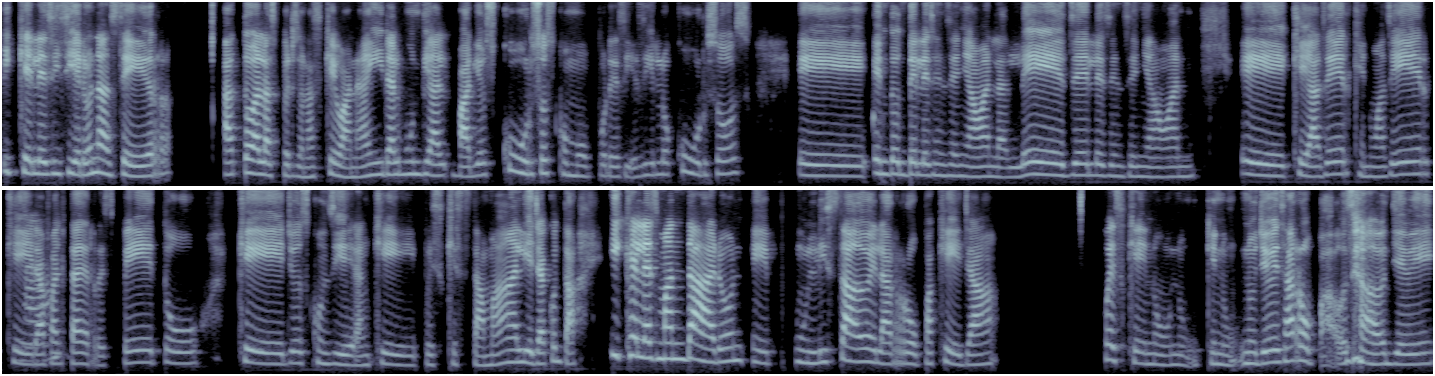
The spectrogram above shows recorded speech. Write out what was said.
y que les hicieron hacer a todas las personas que van a ir al mundial varios cursos, como por así decirlo, cursos eh, en donde les enseñaban las leyes, les enseñaban eh, qué hacer, qué no hacer, qué era falta de respeto, que ellos consideran que pues que está mal y ella contaba y que les mandaron eh, un listado de la ropa que ella pues que no, no, que no, no lleve esa ropa, o sea, lleve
